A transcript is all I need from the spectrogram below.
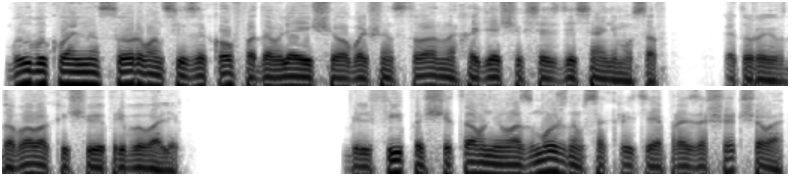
был буквально сорван с языков подавляющего большинства находящихся здесь анимусов, которые вдобавок еще и пребывали. Бельфи посчитал невозможным сокрытие произошедшего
